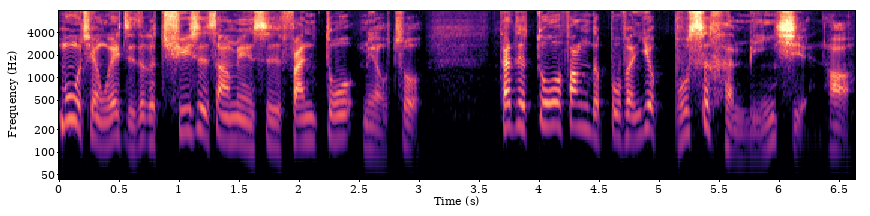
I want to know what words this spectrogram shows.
目前为止，这个趋势上面是翻多没有错，但是多方的部分又不是很明显哈。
